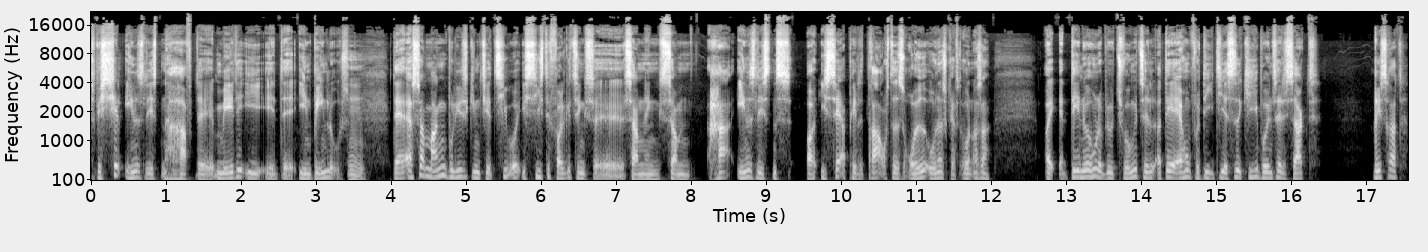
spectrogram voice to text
Specielt Enhedslisten har haft øh, Mette i, et, øh, i en benlås. Mm. Der er så mange politiske initiativer i sidste folketingssamling, øh, som har Enhedslistens og især Pelle Dragsteds røde underskrift under sig. Og det er noget, hun er blevet tvunget til, og det er hun, fordi de har siddet og kigget på hende, de sagt, rigsret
